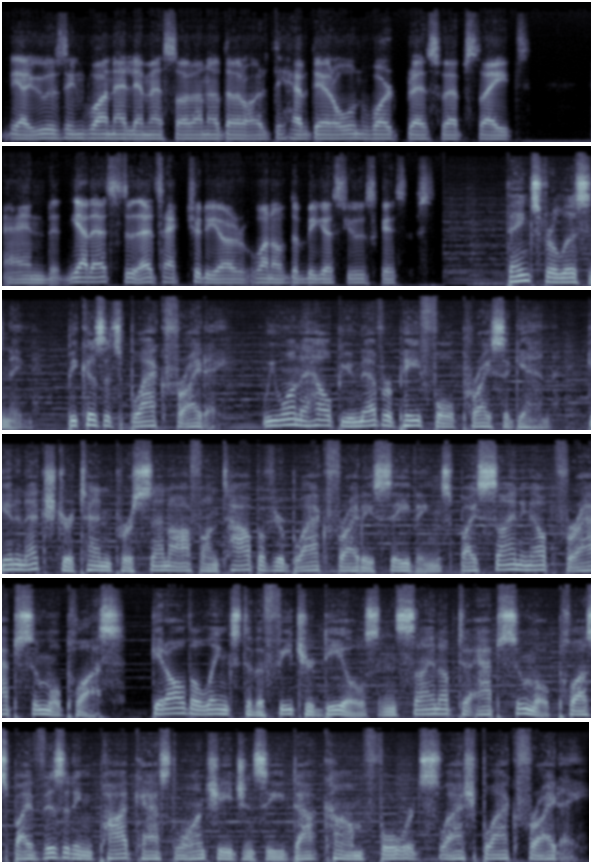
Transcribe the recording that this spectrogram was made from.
They are using one LMS or another, or they have their own WordPress websites. And yeah, that's that's actually our one of the biggest use cases. Thanks for listening. Because it's Black Friday, we want to help you never pay full price again. Get an extra 10% off on top of your Black Friday savings by signing up for AppSumo Plus. Get all the links to the featured deals and sign up to AppSumo Plus by visiting podcastlaunchagency.com forward slash Black Friday.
